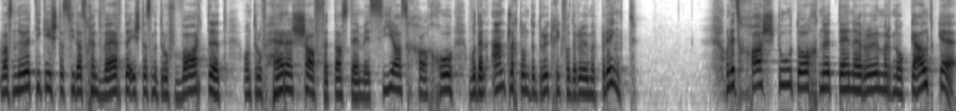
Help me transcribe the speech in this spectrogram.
was nötig ist, dass sie das werden können, ist, dass man darauf wartet und darauf herschafft, dass der Messias kann kommen kann, der dann endlich die Unterdrückung der Römer bringt. Und jetzt kannst du doch nicht diesen Römern noch Geld geben.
